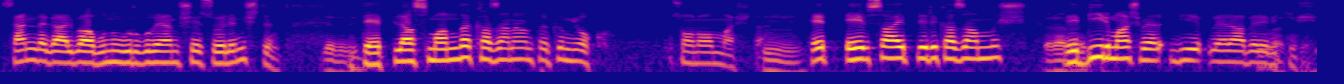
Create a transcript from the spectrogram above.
Sen de galiba bunu vurgulayan bir şey söylemiştin. Ne Deplasmanda kazanan takım yok son 10 maçta. Hmm. Hep ev sahipleri kazanmış Beraber. ve bir maç ber- bir berabere bir bitmiş.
